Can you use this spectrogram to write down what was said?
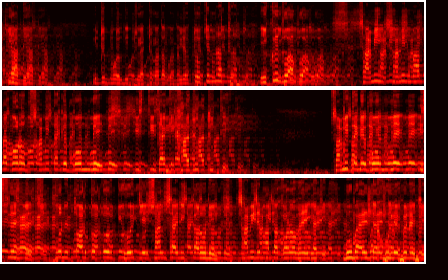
আপনাদের একটু বল দি তুই একটা কথা বল বিরক্ত হচ্ছেন না তো? একটু দোয়া করতে স্বামী স্বামীর মাথা গরম স্বামী তাকে বোম্বে স্ত্রী তাকে খাজুটিতে স্বামী তাকে বোম্বে স্ত্রী দেখা ফোনে তর্ক তর্কি হয়েছে সাংসারিক কারণে? স্বামীর মাথা গরম হয়ে গেছে মোবাইলটা খুলে ফেলেছে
